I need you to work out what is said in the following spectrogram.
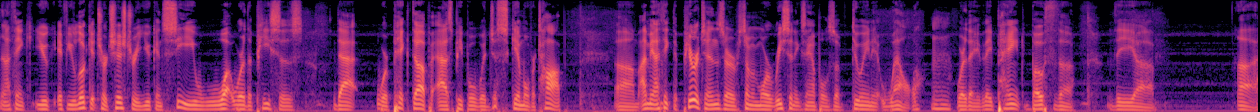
And I think you, if you look at church history, you can see what were the pieces that were picked up as people would just skim over top. Um, I mean, I think the Puritans are some of the more recent examples of doing it well, where they, they paint both the the uh, uh,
